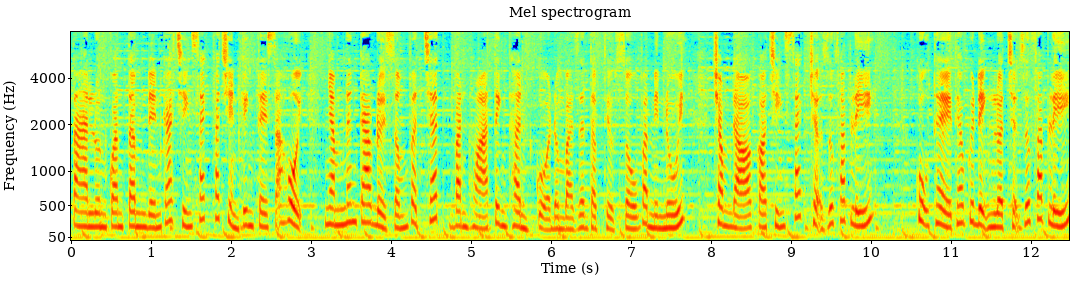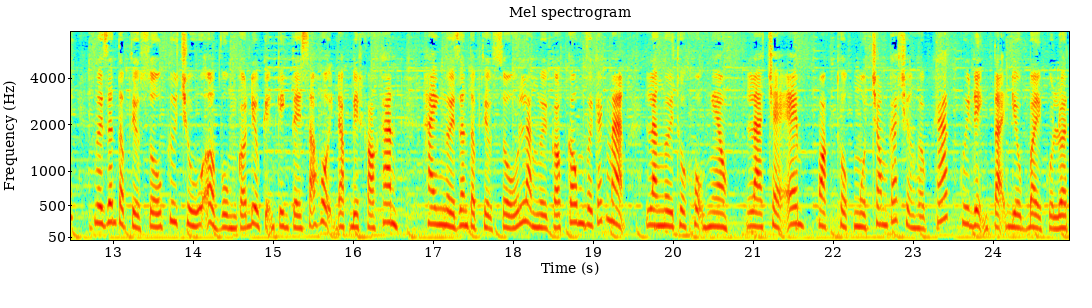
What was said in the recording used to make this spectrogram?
ta luôn quan tâm đến các chính sách phát triển kinh tế xã hội nhằm nâng cao đời sống vật chất, văn hóa, tinh thần của đồng bào dân tộc thiểu số và miền núi, trong đó có chính sách trợ giúp pháp lý. Cụ thể, theo quy định luật trợ giúp pháp lý, người dân tộc thiểu số cư trú ở vùng có điều kiện kinh tế xã hội đặc biệt khó khăn hay người dân tộc thiểu số là người có công với cách mạng, là người thuộc hộ nghèo, là trẻ em hoặc thuộc một trong các trường hợp khác quy định tại Điều 7 của luật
